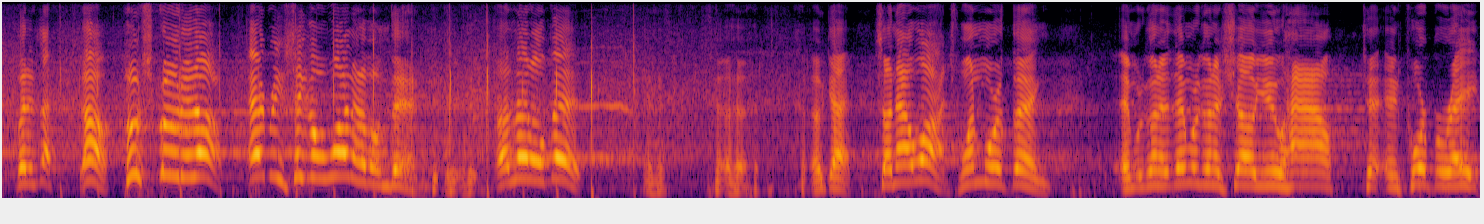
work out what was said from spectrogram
but it's not. Oh, who screwed it up? Every single one of them did. A little bit. okay. So now watch. One more thing. And we're gonna then we're gonna show you how to incorporate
